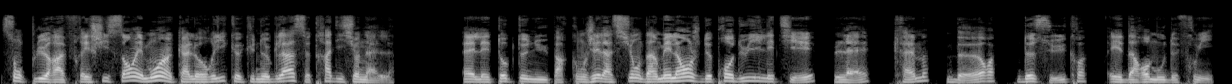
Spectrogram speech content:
sont plus rafraîchissants et moins caloriques qu'une glace traditionnelle. Elle est obtenue par congélation d'un mélange de produits laitiers, lait, crème, beurre, de sucre, et d'arômes ou de fruits.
